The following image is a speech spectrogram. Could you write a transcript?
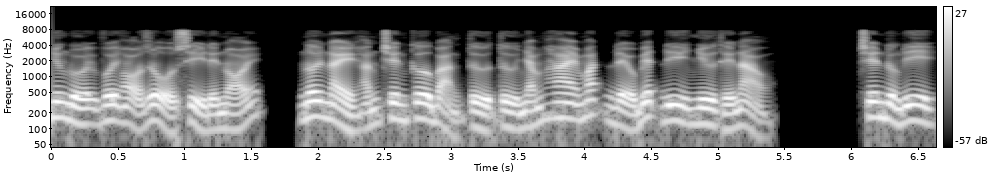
nhưng đối với họ rổ xỉ đến nói, nơi này hắn trên cơ bản từ từ nhắm hai mắt đều biết đi như thế nào. Trên đường đi,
